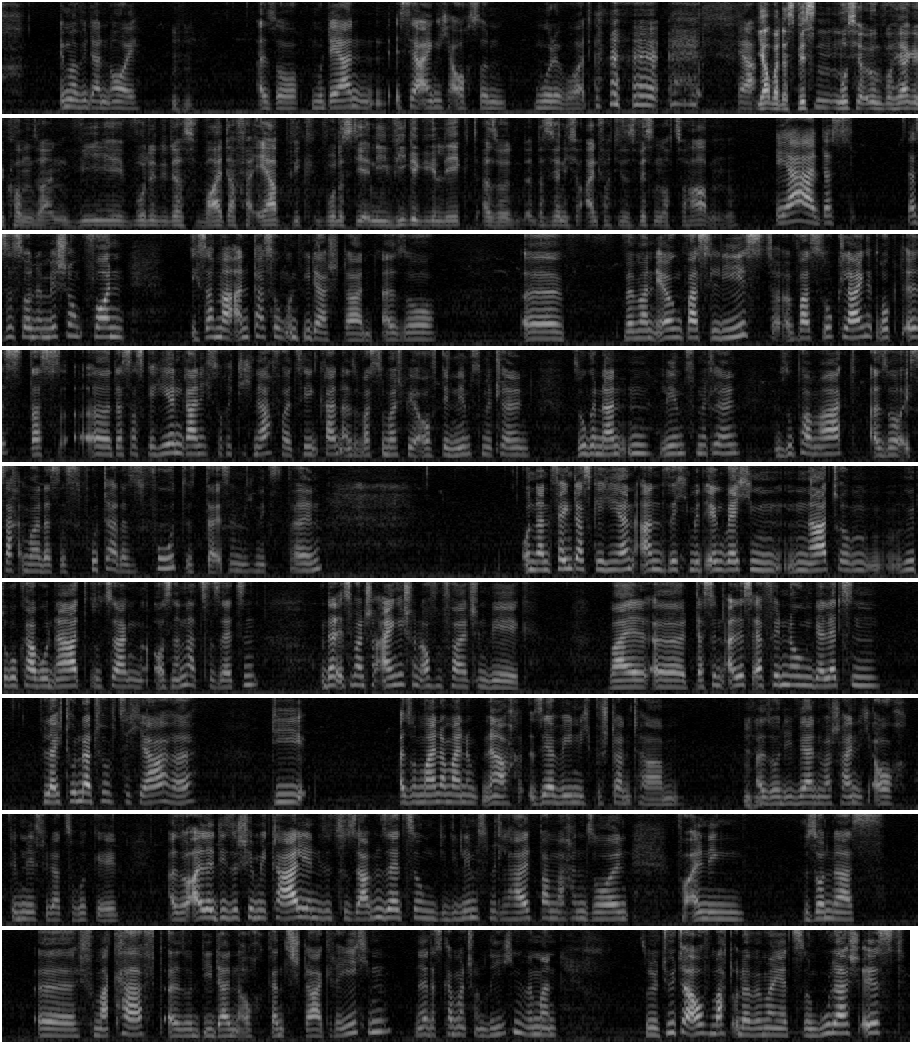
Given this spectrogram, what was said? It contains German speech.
immer wieder neu. Mhm. Also modern ist ja eigentlich auch so ein Modewort. ja. ja, aber das Wissen muss ja irgendwo hergekommen sein. Wie wurde dir das weiter vererbt? Wie wurde es dir in die Wiege gelegt? Also das ist ja nicht so einfach, dieses Wissen noch zu haben. Ne? Ja, das, das ist so eine Mischung von, ich sag mal, Anpassung und Widerstand. Also äh, wenn man irgendwas liest, was so klein gedruckt ist, dass, äh, dass das Gehirn gar nicht so richtig nachvollziehen kann. Also was zum Beispiel auf den Lebensmitteln, sogenannten Lebensmitteln im Supermarkt, also ich sage immer, das ist Futter, das ist Food, da ist nämlich nichts drin. Und dann fängt das Gehirn an, sich mit irgendwelchen Natriumhydrocarbonat sozusagen auseinanderzusetzen. Und dann ist man schon eigentlich schon auf dem falschen Weg weil äh, das sind alles Erfindungen der letzten vielleicht 150 Jahre, die also meiner Meinung nach sehr wenig Bestand haben. Mhm. Also die werden wahrscheinlich auch demnächst wieder zurückgehen. Also alle diese Chemikalien, diese Zusammensetzungen, die die Lebensmittel haltbar machen sollen, vor allen Dingen besonders äh, schmackhaft, also die dann auch ganz stark riechen. Ne, das kann man schon riechen, wenn man so eine Tüte aufmacht oder wenn man jetzt so ein Gulasch isst,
